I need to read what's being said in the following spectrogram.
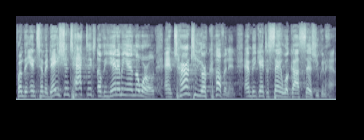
from the intimidation tactics of the enemy in the world and turn to your covenant and begin to say what God says you can have.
